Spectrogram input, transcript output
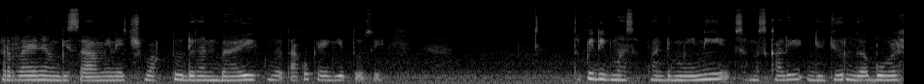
keren yang bisa manage waktu dengan baik. Menurut aku kayak gitu sih. Tapi di masa pandemi ini sama sekali jujur nggak boleh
